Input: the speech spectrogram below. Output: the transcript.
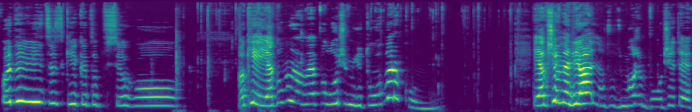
Подивіться, скільки тут всього. Окей, я думаю, ми получимо ютуберку. І якщо ми реально тут зможемо отримати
